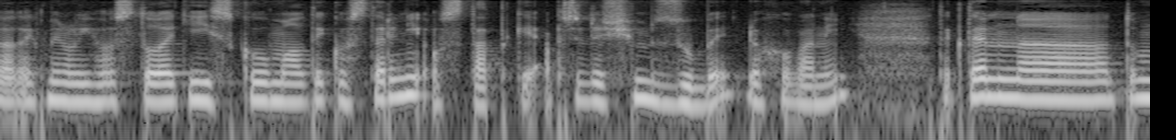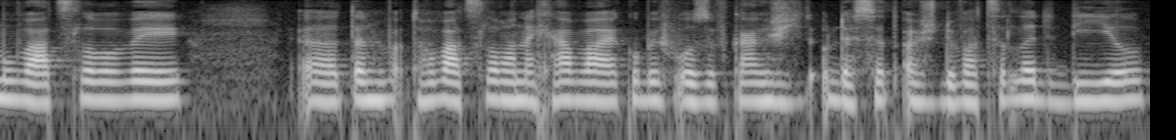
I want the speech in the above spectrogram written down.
letech minulého století zkoumal ty kosterní ostatky a především zuby dochovaný, tak ten uh, tomu Václavovi ten, toho Václava nechává jakoby v vozovkách žít o 10 až 20 let díl.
